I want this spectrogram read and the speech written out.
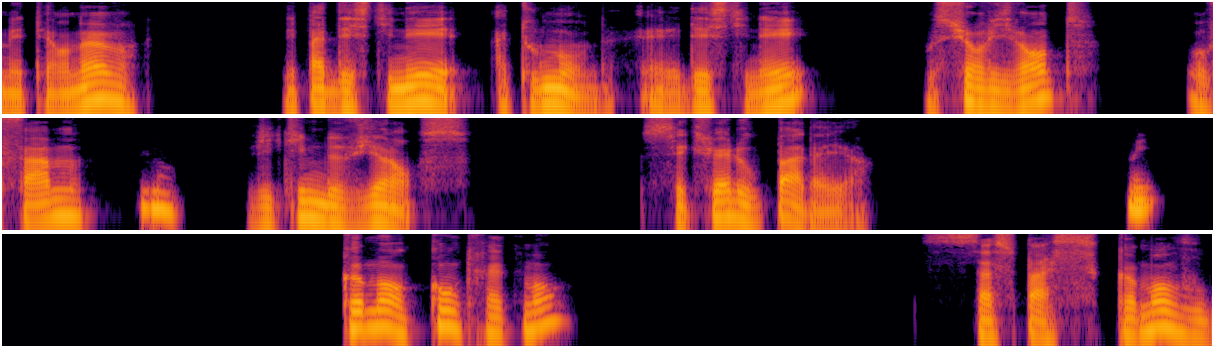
mettez en œuvre n'est pas destinée à tout le monde. Elle est destinée aux survivantes, aux femmes Mmh, victimes de violences, sexuelles ou pas d'ailleurs. oui. Comment concrètement ça se passe? Comment vous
